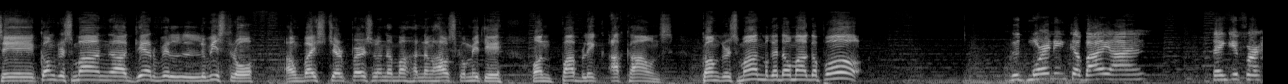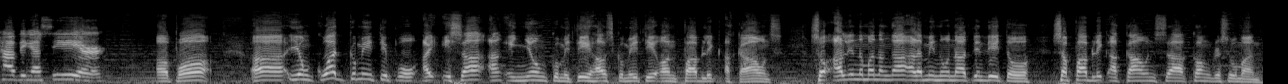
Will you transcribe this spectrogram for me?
si Congressman uh, Gervil Luistro, ang Vice Chairperson ng, ng House Committee on Public Accounts. Congressman, magandang umaga po. Good morning, kabayan. Thank you for having us here. Opo. Ah, yung Quad Committee po ay isa ang inyong committee, House Committee on Public Accounts. So alin naman ang aalamin ho natin dito sa public accounts, sa Congresswoman?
